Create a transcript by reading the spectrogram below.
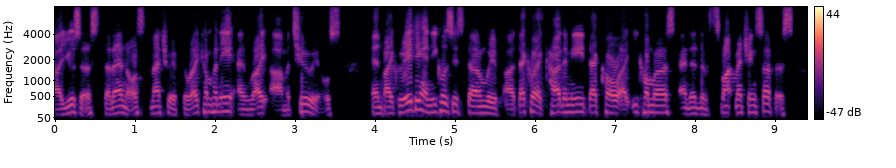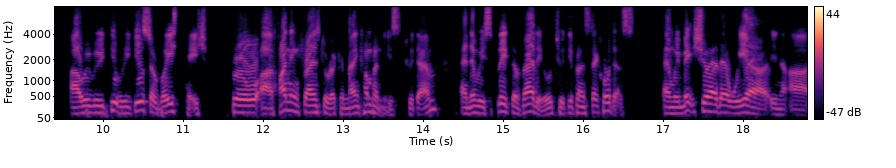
uh, users, the landlords, match with the right company and right uh, materials. And by creating an ecosystem with uh, Deco Academy, Deco uh, e-commerce, and then the smart matching service, uh, we redu reduce the wastage through uh, finding friends to recommend companies to them. And then we split the value to different stakeholders. And we make sure that we are in, uh,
